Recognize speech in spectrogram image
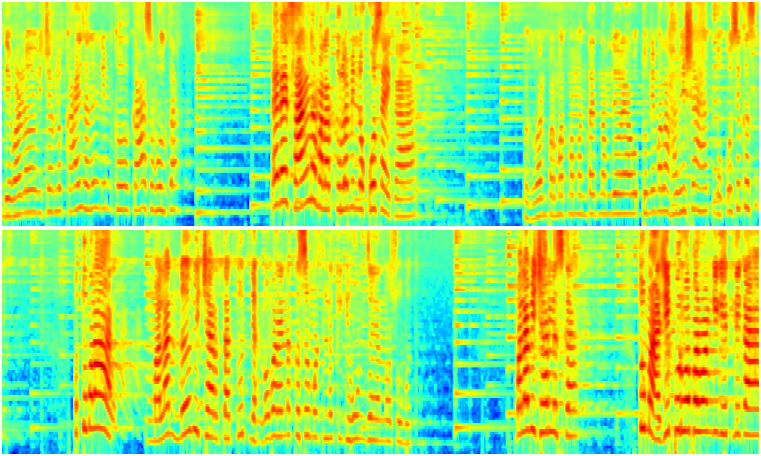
देवानं विचारलं काय झालं नेमकं? का असं बोलता? नाही नाही सांग ना मला तुला मी नकोस आहे का? भगवान परमात्मा म्हणतायत नामदेवराय तुम्ही मला हवेशे आहात नकोसे कसे? मग तुम्हाला मला न विचारता तू ज्ञानोबाऱ्यांना कसं म्हटलं की घेऊन जा यांना सोबत? मला विचारलंस का? तू माझी पूर्व परवानगी घेतली का?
